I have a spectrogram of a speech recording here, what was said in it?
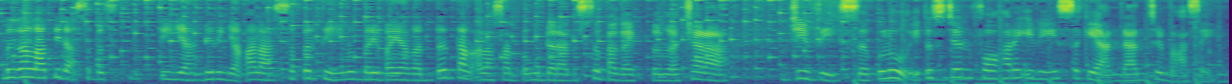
Mengalah tidak sepertinya dirinya kalah seperti memberi bayangan tentang alasan pengundaran sebagai pengacara GV10. Itu saja info hari ini. Sekian dan terima kasih.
